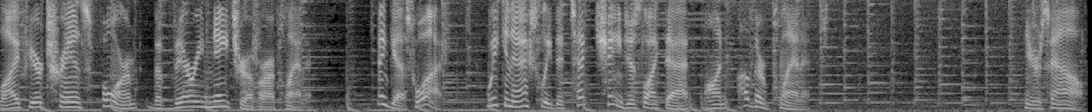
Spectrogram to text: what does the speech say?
Life here transformed the very nature of our planet. And guess what? We can actually detect changes like that on other planets. Here's how.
